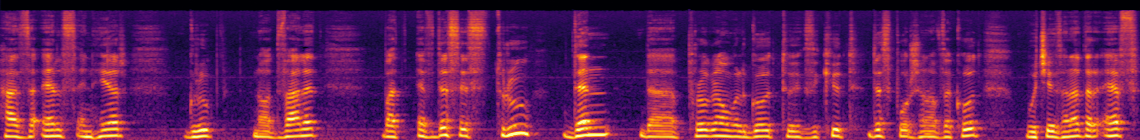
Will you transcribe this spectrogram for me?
has the else in here. Group not valid. But if this is true then the program will go to execute this portion of the code which is another if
